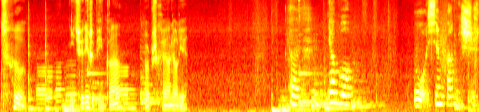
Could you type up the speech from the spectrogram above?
这，你确定是饼干，而不是黑暗料理？呃，要不我先帮你试试。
